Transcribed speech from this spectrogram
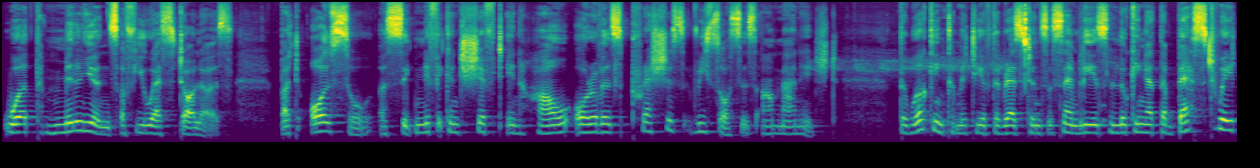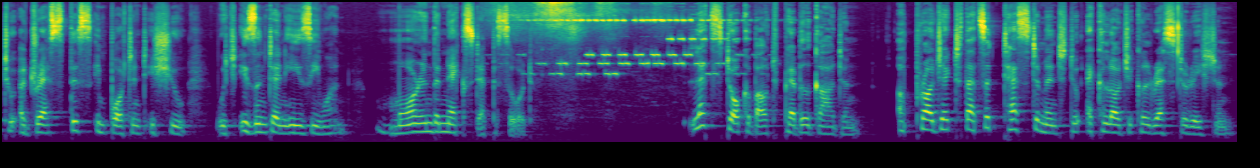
worth millions of US dollars, but also a significant shift in how Auroville's precious resources are managed. The Working Committee of the Residents' Assembly is looking at the best way to address this important issue, which isn't an easy one. More in the next episode. Let's talk about Pebble Garden, a project that's a testament to ecological restoration.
